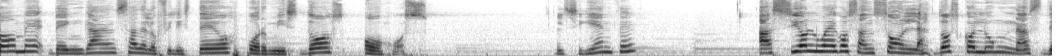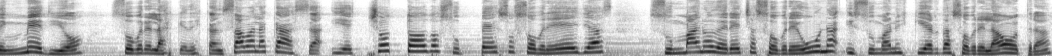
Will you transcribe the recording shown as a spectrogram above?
tome venganza de los filisteos por mis dos ojos. El siguiente. Asió luego Sansón las dos columnas de en medio sobre las que descansaba la casa y echó todo su peso sobre ellas su mano derecha sobre una y su mano izquierda sobre la otra.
